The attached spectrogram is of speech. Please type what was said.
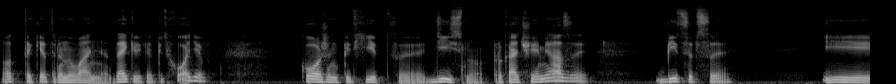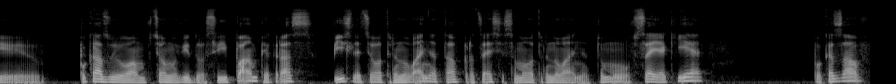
От таке тренування. Декілька підходів. Кожен підхід е, дійсно прокачує м'язи, біцепси. І показую вам в цьому відео свій памп якраз після цього тренування та в процесі самого тренування. Тому все як є, показав.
